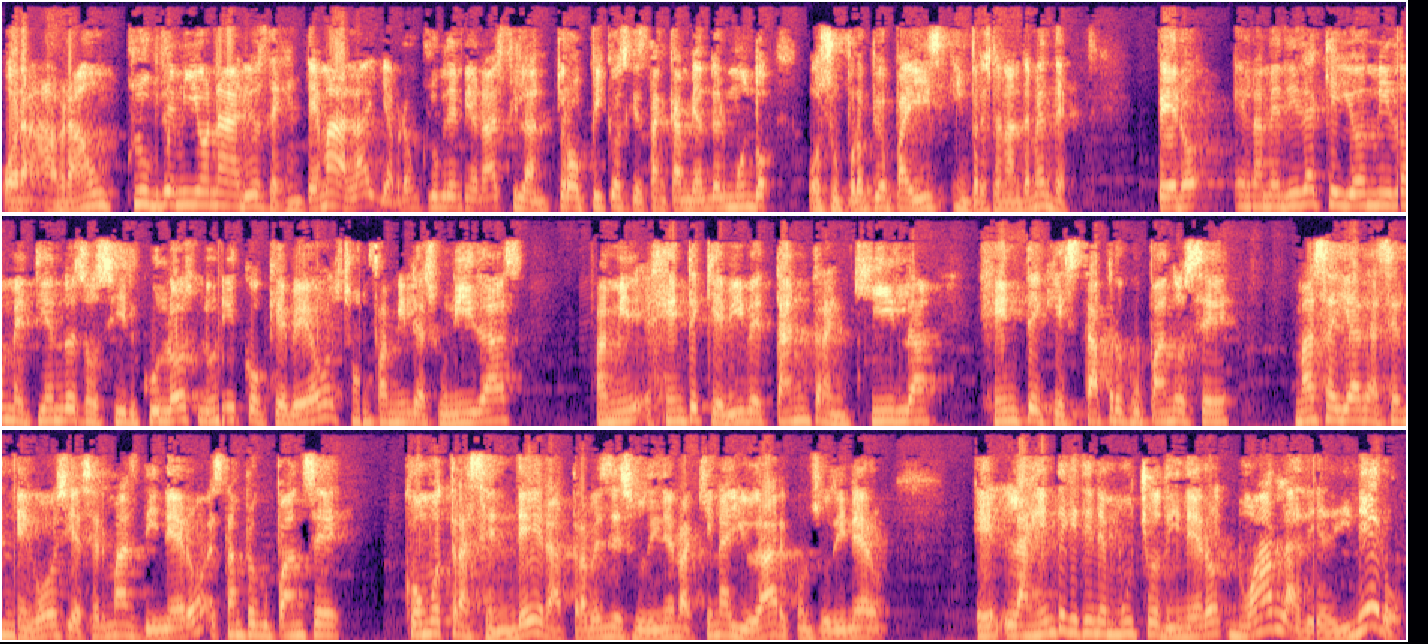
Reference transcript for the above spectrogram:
Ahora, habrá un club de millonarios, de gente mala, y habrá un club de millonarios filantrópicos que están cambiando el mundo o su propio país impresionantemente. Pero en la medida que yo me ido metiendo esos círculos, lo único que veo son familias unidas, gente que vive tan tranquila, gente que está preocupándose más allá de hacer negocio y hacer más dinero, están preocupándose cómo trascender a través de su dinero, a quién ayudar con su dinero. Eh, la gente que tiene mucho dinero no habla de dinero,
